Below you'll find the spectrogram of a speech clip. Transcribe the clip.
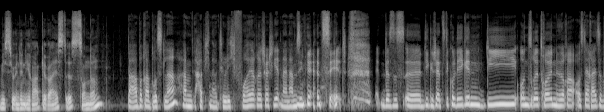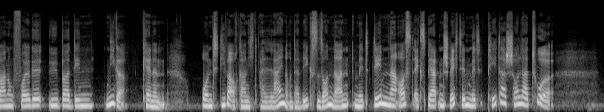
Missio in den Irak gereist ist, sondern Barbara Brüstler, habe hab ich natürlich vorher recherchiert, nein, haben Sie mir erzählt. Das ist äh, die geschätzte Kollegin, die unsere treuen Hörer aus der Reisewarnung Folge über den Niger kennen. Und die war auch gar nicht alleine unterwegs, sondern mit dem Nahostexperten schlechthin, mit Peter Scholler-Tour.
